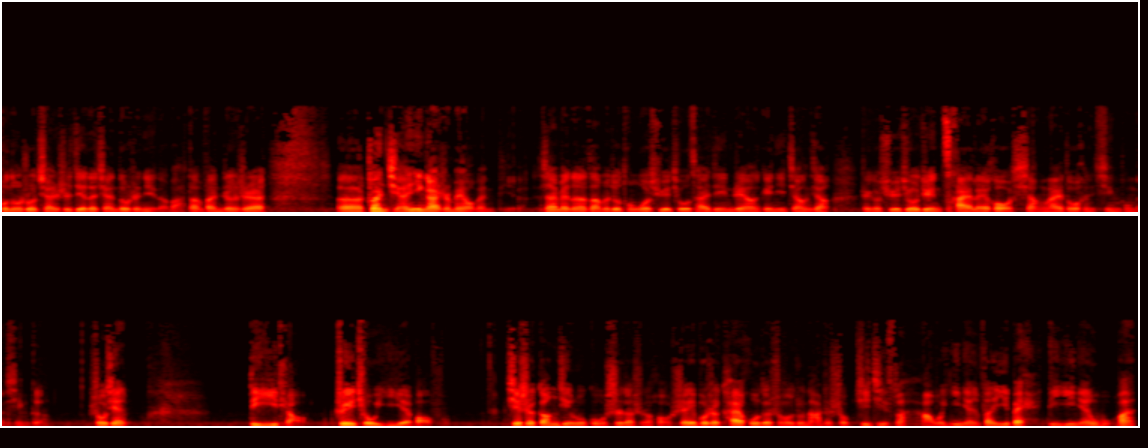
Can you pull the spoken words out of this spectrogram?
不能说全世界的钱都是你的吧，但反正是。呃，赚钱应该是没有问题的。下面呢，咱们就通过雪球财经这样给你讲讲这个雪球君踩雷后想来都很心痛的心得。首先，第一条，追求一夜暴富。其实刚进入股市的时候，谁不是开户的时候就拿着手机计算啊？我一年翻一倍，第一年五万，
